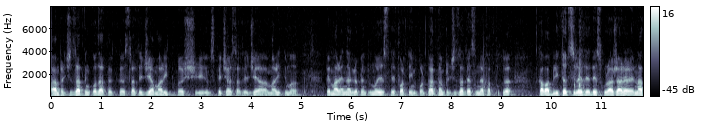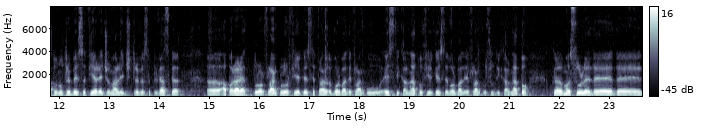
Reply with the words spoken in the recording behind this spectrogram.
am precizat încă o dată că strategia maritimă și în special strategia maritimă pe Marea Neagră pentru noi este foarte importantă. Am precizat de asemenea faptul că capabilitățile de descurajare ale NATO nu trebuie să fie regionale, ci trebuie să privească uh, apărarea tuturor flancurilor, fie că este vorba de flancul estic al NATO, fie că este vorba de flancul sudic al NATO, că măsurile de, de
